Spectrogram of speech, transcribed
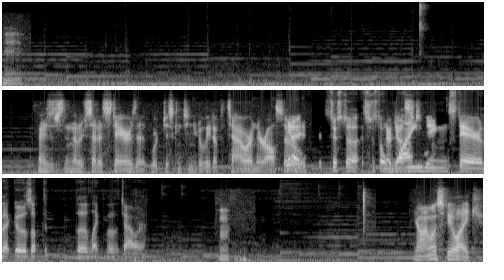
Hmm. There's just another set of stairs that would just continue to lead up the tower, and they're also yeah, it, it's just a it's just a No dust. winding stair that goes up the, the length of the tower. Hmm. You know, I almost feel like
